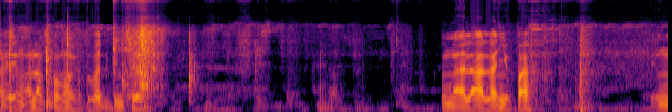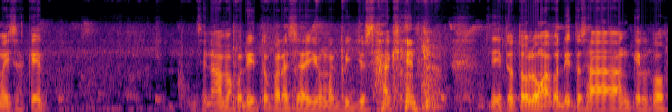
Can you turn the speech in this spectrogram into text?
Ay, yung anak ko mga katubad adventure. Kung naalala nyo pa, yung may sakit. Sinama ko dito para siya yung mag-video sa akin. Kasi tutulong ako dito sa uncle ko.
